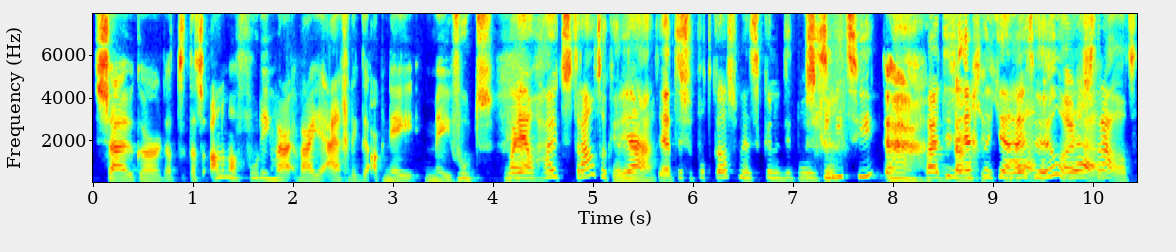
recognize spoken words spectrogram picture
suiker. Dat, dat is allemaal voeding waar, waar je eigenlijk de acne mee voedt. Maar Ja. jouw huid straalt ook helemaal. Ja. Ja. het is een podcast, mensen kunnen dit misschien niet zien. Maar het is Dank echt je. dat je huid Ja. heel erg Ja. straalt.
